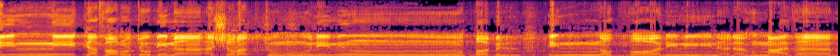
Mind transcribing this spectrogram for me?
إني كفرت بما أشركتمون من قبل. إن الظالمين لهم عذاب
